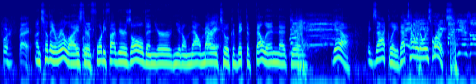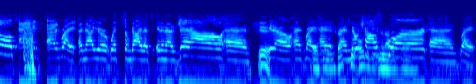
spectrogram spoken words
For a fact. Until they realize they're 45 years old and you're, you know, now married Right. to a convicted felon. That, uh, yeah, exactly. That's Right, how now it you're always works. 45 years old, and and right, and now you're with some guy that's in and out of jail, and Yeah. you know, and right, Yeah, yeah, and, that's and no old to be child in and out of jail. support, and right,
